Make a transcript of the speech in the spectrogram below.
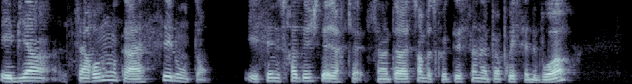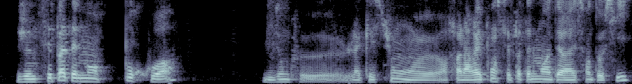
Eh bien, ça remonte à assez longtemps. Et c'est une stratégie d'ailleurs c'est intéressant parce que Tesla n'a pas pris cette voie. Je ne sais pas tellement pourquoi, disons que la question, euh, enfin la réponse n'est pas tellement intéressante aussi,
